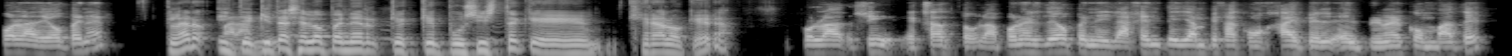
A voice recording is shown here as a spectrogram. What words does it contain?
pon la de opener. Claro, y te mí. quitas el opener que, que pusiste, que, que era lo que era la, sí, exacto, la pones de Open y la gente ya empieza con hype el, el, primer combate,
